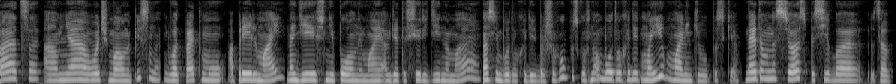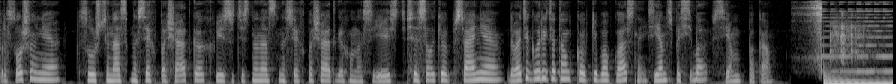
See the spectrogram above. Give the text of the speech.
а у меня очень мало написано. Вот, поэтому апрель-май, надеюсь, не полный май, а где-то середина мая, у нас не будут выходить больших выпусков, но будут выходить мои маленькие выпуски. На этом у нас все. Спасибо за прослушивание. Слушайте нас на всех площадках, подписывайтесь на нас на всех площадках, у нас есть все ссылки в описании. Давайте говорить о том, какой кипап классный. Всем спасибо, всем пока. thank you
